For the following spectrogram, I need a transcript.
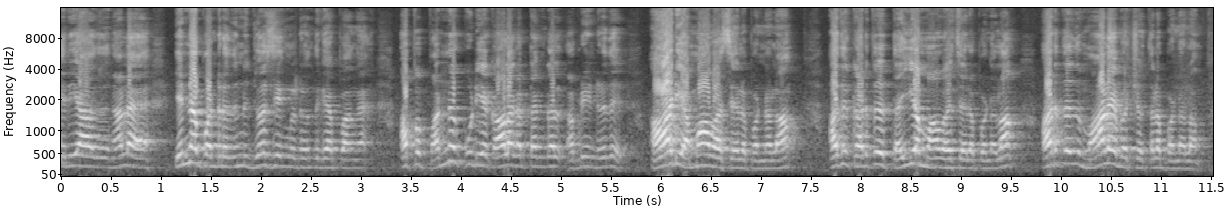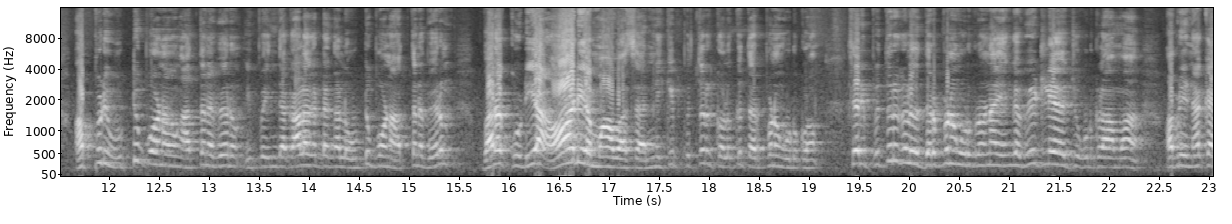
தெரியாததுனால என்ன பண்ணுறதுன்னு ஜோசியங்கள்ட்ட வந்து கேட்பாங்க. அப்போ பண்ணக்கூடிய காலகட்டங்கள் அப்படின்றது ஆடி அமாவாசையில் பண்ணலாம் அதுக்கு அடுத்தது தை அமாவாசையில் பண்ணலாம் அடுத்தது மாலை பட்சத்தில் பண்ணலாம். அப்படி விட்டு போனவங்க அத்தனை பேரும் இப்போ இந்த காலகட்டங்களில் விட்டு போன அத்தனை பேரும் வரக்கூடிய ஆடி அமாவாசை அன்னைக்கு பித்திருக்களுக்கு தர்ப்பணம் கொடுக்கணும். சரி பித்திருக்களுக்கு தர்ப்பணம் கொடுக்கணும்னா எங்கள் வீட்டிலேயே வச்சு கொடுக்கலாமா? அப்படின்னாக்க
